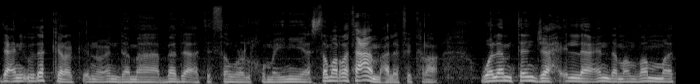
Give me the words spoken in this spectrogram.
دعني أذكرك إنه عندما بدأت الثورة الخمينية استمرت عام على فكرة ولم تنجح إلا عندما انضمت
